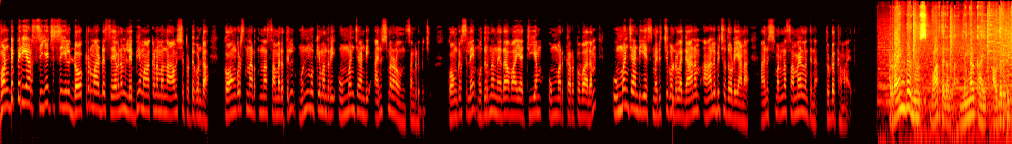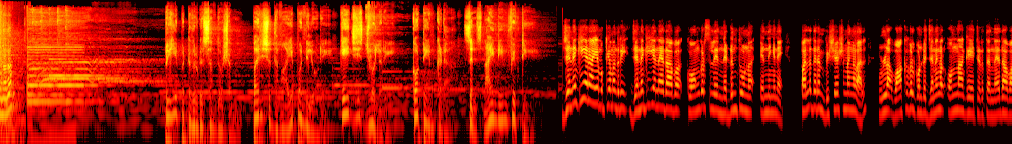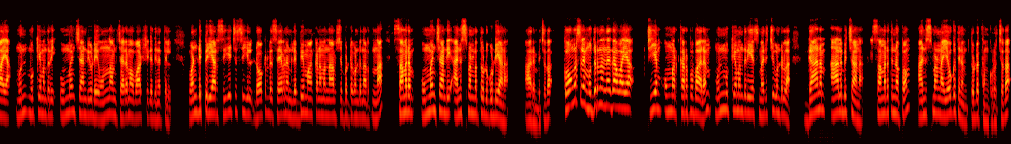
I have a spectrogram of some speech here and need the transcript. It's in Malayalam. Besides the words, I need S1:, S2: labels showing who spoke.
S1: വണ്ടിപ്പെരിയാർ സി എച്ച് സിയിൽ ഡോക്ടർമാരുടെ സേവനം ലഭ്യമാക്കണമെന്ന് ആവശ്യപ്പെട്ടുകൊണ്ട് കോൺഗ്രസ് നടത്തുന്ന സമരത്തിൽ മുൻ മുഖ്യമന്ത്രി ഉമ്മൻചാണ്ടി അനുസ്മരണവും സംഘടിപ്പിച്ചു. കോൺഗ്രസിലെ മുതിർന്ന നേതാവായ ടി എം ഉമ്മർ കറുപ്പുപാലം ഉമ്മൻചാണ്ടിയെ സ്മരിച്ചുകൊണ്ടുള്ള ഗാനം ആലപിച്ചതോടെയാണ് അനുസ്മരണ സമ്മേളനത്തിന് തുടക്കമായത്.
S2: റെയിൻബോ ന്യൂസ് വാർത്തകൾ നിങ്ങൾക്കായി അവതരിപ്പിക്കുന്നത്
S3: പ്രിയപ്പെട്ടവരുടെ സന്തോഷം പരിശുദ്ധമായ പൊന്നിലൂടെ. കെ ജിസ് ജ്വല്ലറി കോട്ടയം കട. സിൻസ് നയന്റീൻ ഫിഫ്റ്റി
S1: ജനകീയനായ മുഖ്യമന്ത്രി ജനകീയ നേതാവ് കോൺഗ്രസിലെ നെടുംതൂണ് എന്നിങ്ങനെ പലതരം വിശേഷണങ്ങളാൽ ഉള്ള വാക്കുകൾ കൊണ്ട് ജനങ്ങൾ ഒന്നാകെ ഏറ്റെടുത്ത നേതാവായ മുൻ മുഖ്യമന്ത്രി ഉമ്മൻചാണ്ടിയുടെ ഒന്നാം ചരമവാർഷിക ദിനത്തിൽ വണ്ടിപ്പെരിയാർ സി എച്ച് സിയിൽ ഡോക്ടറുടെ സേവനം ലഭ്യമാക്കണമെന്നാവശ്യപ്പെട്ടുകൊണ്ട് നടത്തുന്ന സമരം ഉമ്മൻചാണ്ടി അനുസ്മരണത്തോടു കൂടിയാണ് ആരംഭിച്ചത്. കോൺഗ്രസിലെ മുതിർന്ന നേതാവായ ടി എം ഉമ്മർ കറുപ്പുപാലം മുൻ മുഖ്യമന്ത്രിയെ സ്മരിച്ചുകൊണ്ടുള്ള ഗാനം ആലപിച്ചാണ് സമരത്തിനൊപ്പം അനുസ്മരണ യോഗത്തിനും തുടക്കം കുറിച്ചത്.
